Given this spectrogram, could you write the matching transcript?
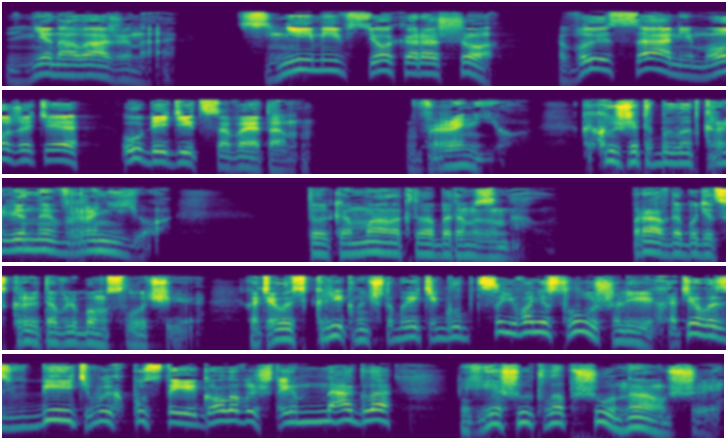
не налажена. С ними все хорошо. Вы сами можете убедиться в этом. Вранье. Какое же это было откровенное вранье. Только мало кто об этом знал. Правда будет скрыта в любом случае. Хотелось крикнуть, чтобы эти глупцы его не слушали. Хотелось вбить в их пустые головы, что им нагло вешают лапшу на уши.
